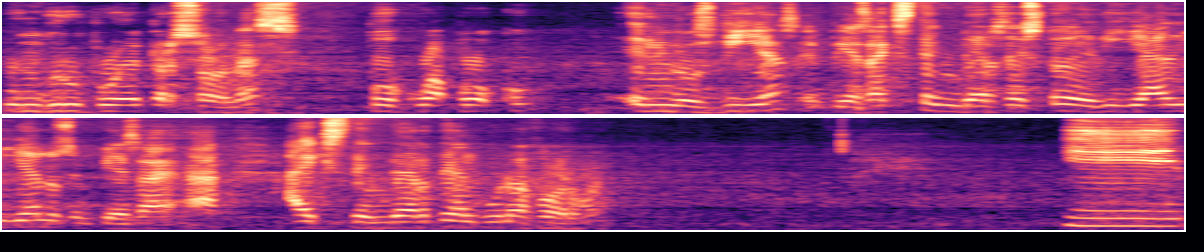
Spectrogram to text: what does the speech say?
un grupo de personas poco a poco en los días, empieza a extenderse esto de día a día, los empieza a, a extender de alguna forma. Y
